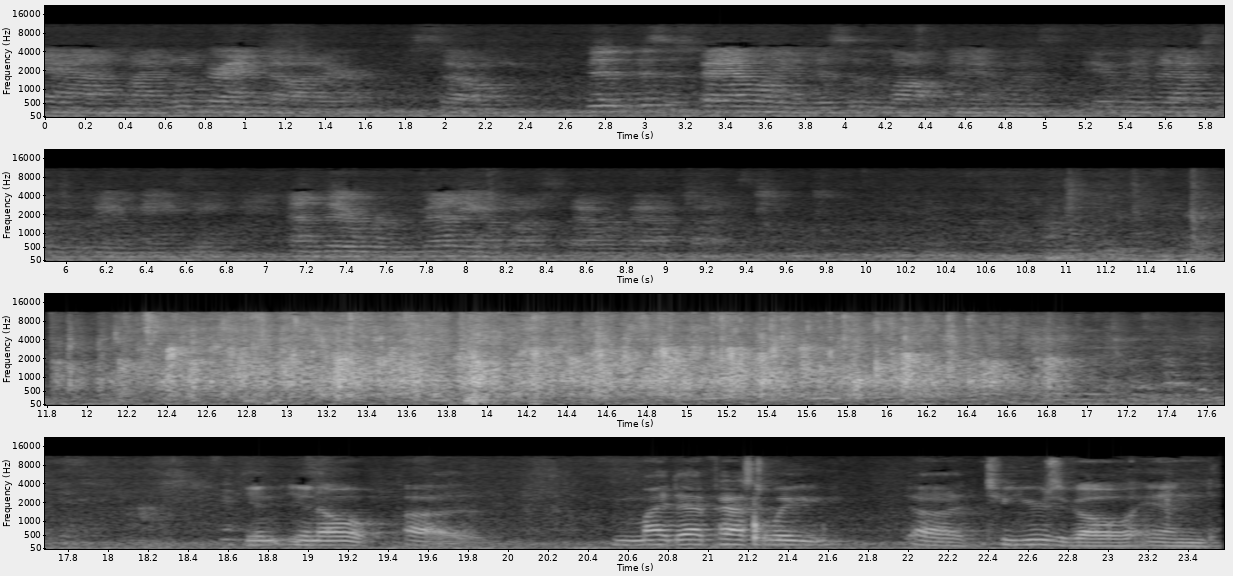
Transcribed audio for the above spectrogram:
and my little granddaughter. So this, this is family and this is love, and it was it was absolutely amazing. And there were many of us that were baptized. You, you know, uh, my dad passed away uh, two years ago, and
